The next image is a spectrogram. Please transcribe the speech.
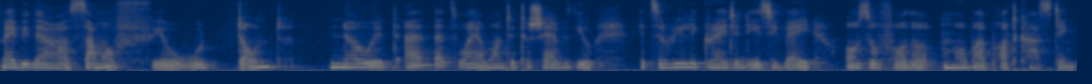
Maybe there are some of you who don't know it, and that's why I wanted to share with you. It's a really great and easy way also for the mobile podcasting.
